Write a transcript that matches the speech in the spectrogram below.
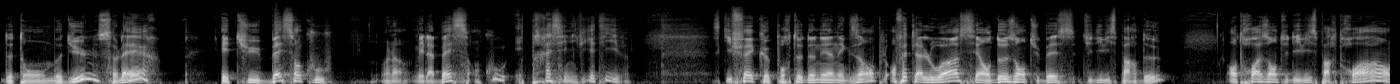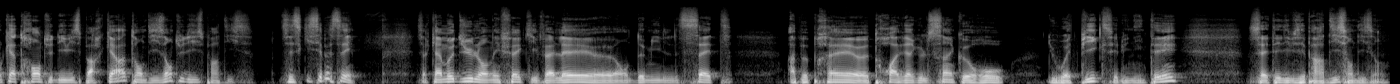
de ton module solaire et tu baisses en coût. Voilà. Mais la baisse en coût est très significative. Ce qui fait que pour te donner un exemple, en fait la loi c'est en deux ans tu baisses, tu divises par deux, en trois ans tu divises par trois, en quatre ans tu divises par quatre, en dix ans tu divises par dix. C'est ce qui s'est passé. C'est-à-dire qu'un module en effet qui valait euh, en 2007 à peu près 3,5 euh, euros du watt peak, c'est l'unité, ça a été divisé par 10 en 10 ans.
